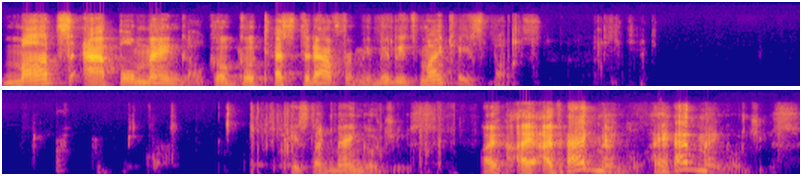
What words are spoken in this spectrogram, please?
Mott's Apple Mango. Go go test it out for me. Maybe it's my taste buds. tastes like mango juice. I, I have had mango. I have mango juice.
